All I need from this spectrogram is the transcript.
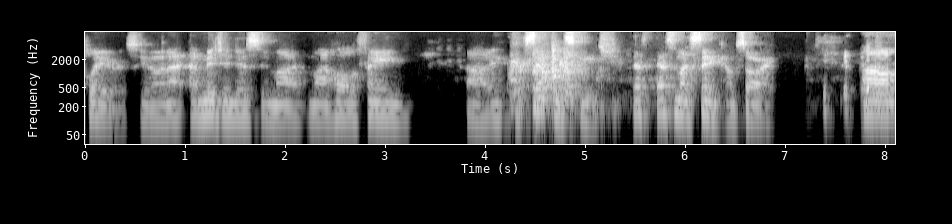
players, you know, and I, I mentioned this in my, my Hall of Fame uh, acceptance speech. That's, that's my sync. I'm sorry. Um,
